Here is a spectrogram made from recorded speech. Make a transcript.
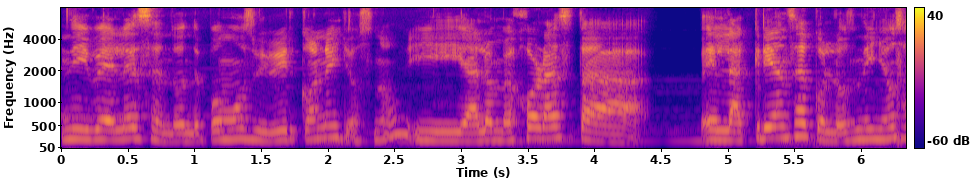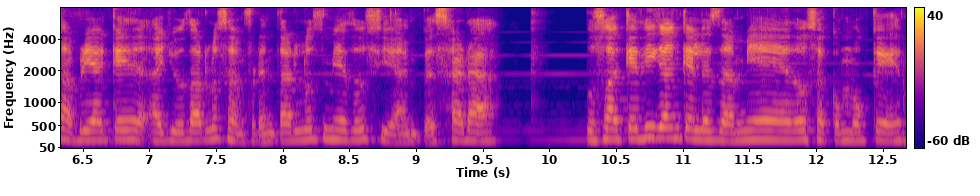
niveles en donde podemos vivir con ellos, ¿no? Y a lo mejor hasta en la crianza con los niños habría que ayudarlos a enfrentar los miedos y a empezar a, pues a que digan que les da miedo, o sea, como que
